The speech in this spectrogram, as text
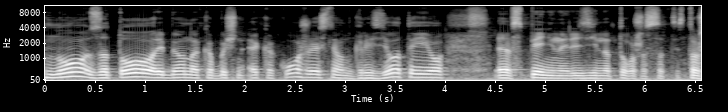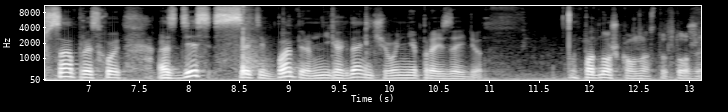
но зато ребенок обычно эко-кожа, если он грызет ее, э, вспененная резина тоже, то же самое происходит. А здесь с этим бампером никогда ничего не произойдет. Подножка у нас тут тоже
